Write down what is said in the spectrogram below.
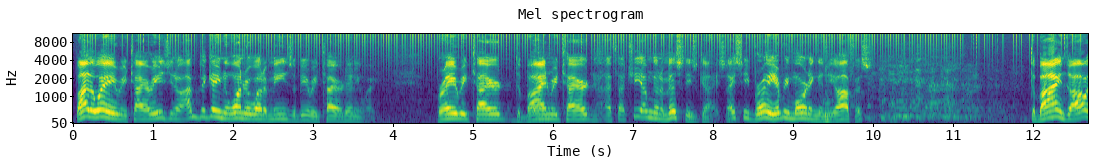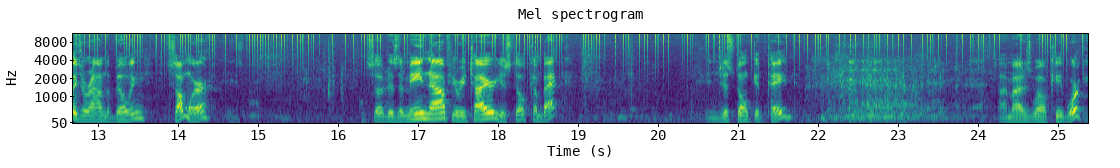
By the way, retirees, you know, I'm beginning to wonder what it means to be retired anyway. Bray retired, Devine retired. I thought, gee, I'm going to miss these guys. I see Bray every morning in the office. Devine's always around the building, somewhere. So does it mean now if you retire, you still come back? And just don't get paid? I might as well keep working.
